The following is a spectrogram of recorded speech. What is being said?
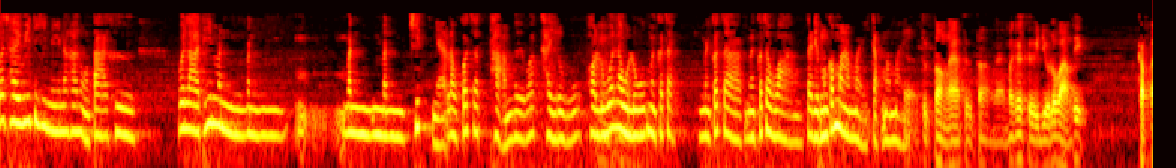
ก็ใช้วิธีนี้นะคะ หลวงตาคือ เวลาที่มันมันมันมันคิดเนี้ยเราก็จะถามเลยว่าใครรู้ พอรู้ว่าเรารู้มันก็จะมันก็จะมันก็จะวาง แต่เดี๋ยวมันก็มาใหม่กลับมาใหม่ถูกต้องแล้วถูกต้องแล้วมันก็คืออยู่ระหว่างที่กลับไป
